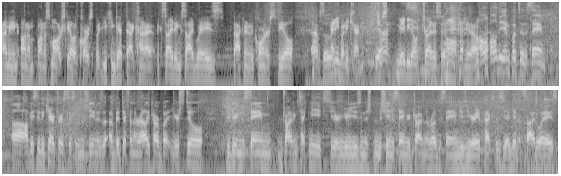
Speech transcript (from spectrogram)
I mean, on a, on a smaller scale, of course, but you can get that kind of exciting sideways, backing into the corners feel. Absolutely. Anybody can. Yeah, Just maybe don't try this at home, you know? all, all, the inputs are the same. Uh, obviously, the characteristics of the machine is a bit different than a rally car, but you're still, you're doing the same driving techniques. You're, you're using the machine the same, you're driving the road the same, using your apexes, yeah, getting it sideways,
